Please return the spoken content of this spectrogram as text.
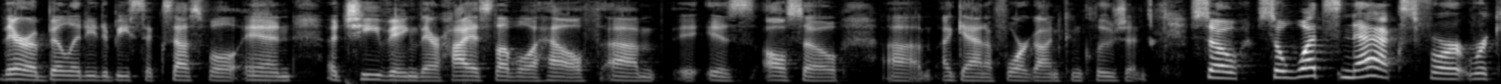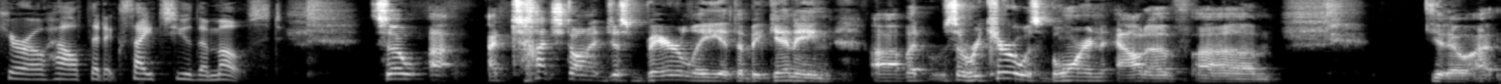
their ability to be successful in achieving their highest level of health um, is also, um, again, a foregone conclusion. So, so what's next for Recuro Health that excites you the most? So. Uh, I touched on it just barely at the beginning, uh, but so Recuro was born out of, um, you know, uh,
